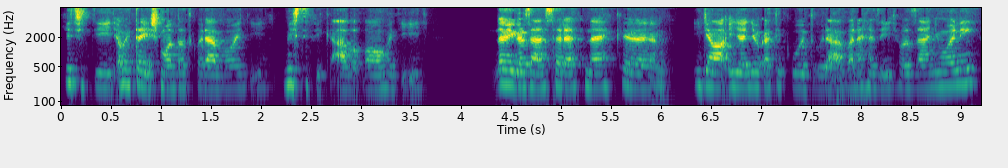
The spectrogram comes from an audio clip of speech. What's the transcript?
kicsit így, ahogy te is mondtad korábban, hogy így misztifikálva van, hogy így nem igazán szeretnek így a, így a nyugati kultúrában ehhez így hozzányúlni,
